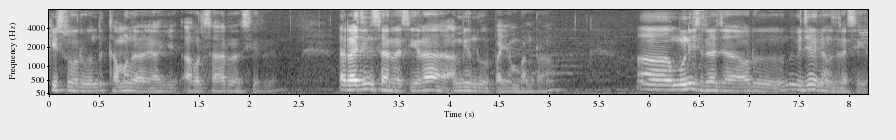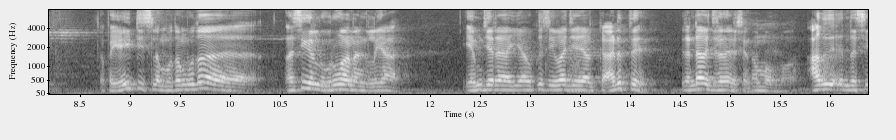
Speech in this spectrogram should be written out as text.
கிஷோர் வந்து கமல் அவர் சார் ரசிகர். ரஜினி சார் ரசிகராக அமீர்னு ஒரு பையன் பண்ணுறான் முனிஷ் ராஜா அவர் வந்து விஜயகாந்த் ரசிகர். அப்போ எயிட்டிஸில் முத முத ரசிகர்கள் உருவானாங்க இல்லையா? எம்ஜிஆர் ஐயாவுக்கு சிவாஜி ஐயாவுக்கு அடுத்து ரெண்டாவது ஜெனரேஷன் ஆமாம் ஆமாம் அது இந்த சி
